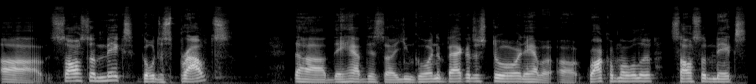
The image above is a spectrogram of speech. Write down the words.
uh, salsa mix, go to Sprouts. Uh, they have this. Uh, you can go in the back of the store. They have a, a guacamole salsa mix.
